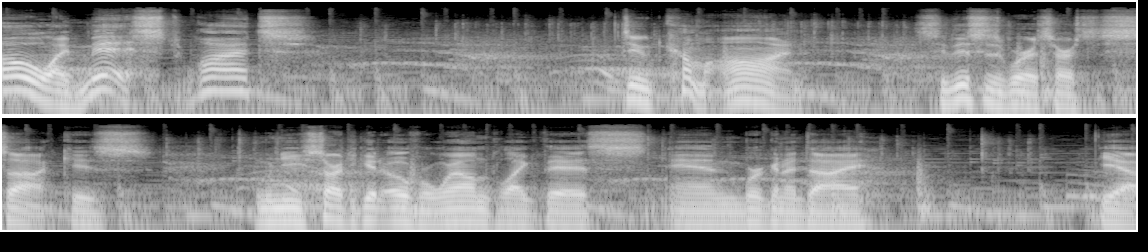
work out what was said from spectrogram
Oh, I missed. What? Dude, come on. See, this is where it starts to suck, is when you start to get overwhelmed like this, and we're gonna die. Yeah.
